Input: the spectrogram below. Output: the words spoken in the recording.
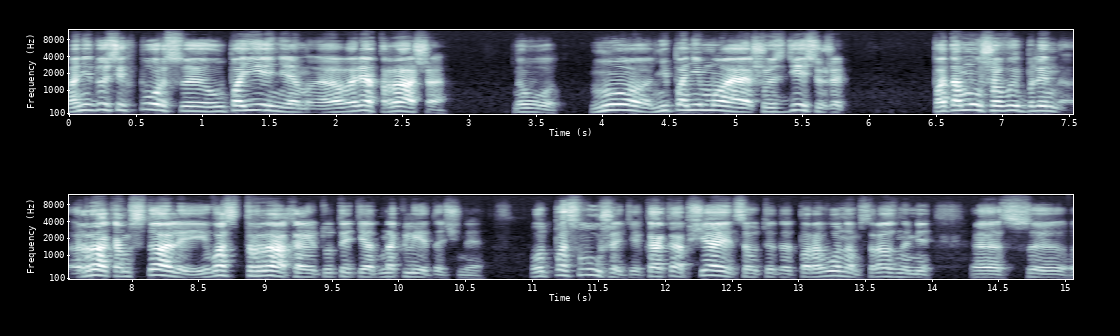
Они до сих пор с э, упоением говорят Раша. Ну вот. Но не понимая, что здесь уже, потому что вы, блин, раком стали, и вас трахают вот эти одноклеточные. Вот послушайте, как общается вот этот Паравоном с разными, э, с э,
